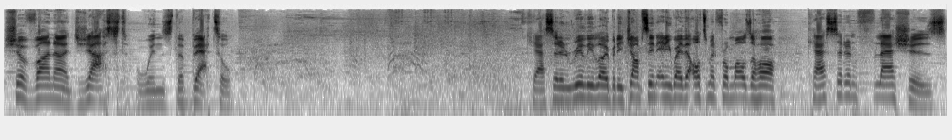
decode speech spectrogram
Shyvana just wins the battle. Kassadin really low, but he jumps in anyway. The ultimate from Malzahar. Kassadin flashes.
